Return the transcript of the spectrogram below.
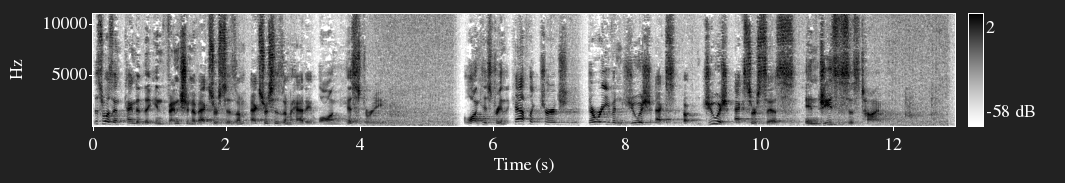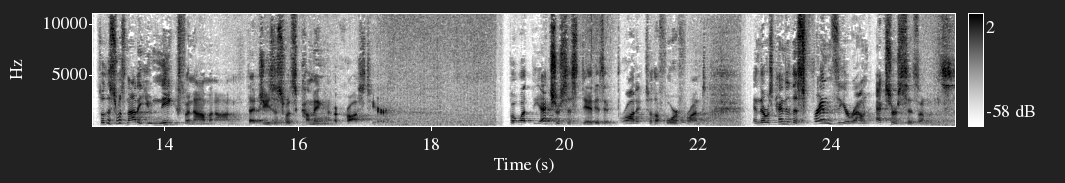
This wasn't kind of the invention of exorcism. Exorcism had a long history. Long history in the Catholic Church. There were even Jewish, ex- uh, Jewish exorcists in Jesus' time. So this was not a unique phenomenon that Jesus was coming across here. But what The Exorcist did is it brought it to the forefront. And there was kind of this frenzy around exorcisms.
